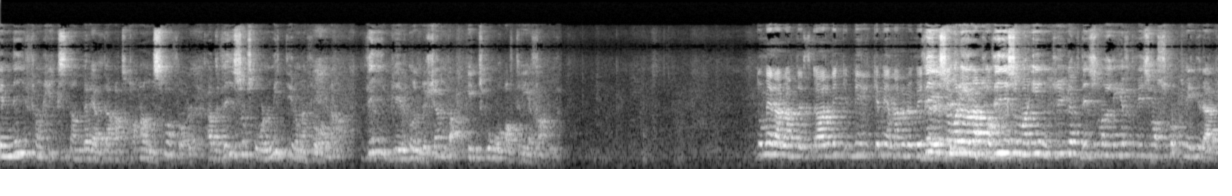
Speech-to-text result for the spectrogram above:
är ni från riksdagen beredda att ta ansvar för att vi som står mitt i de här frågorna vi blir underkända i två av tre fall. Då menar du att det, ja, vilken menar du? Vilka vi, som har in, vi som har intygat, vi som har levt, vi som har stått mitt i det här,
